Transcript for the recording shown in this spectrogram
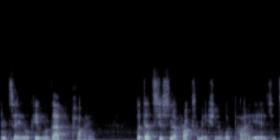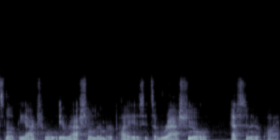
and say, okay, well that's pi. But that's just an approximation of what pi is. It's not the actual irrational number pi is. It's a rational estimate of pi.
